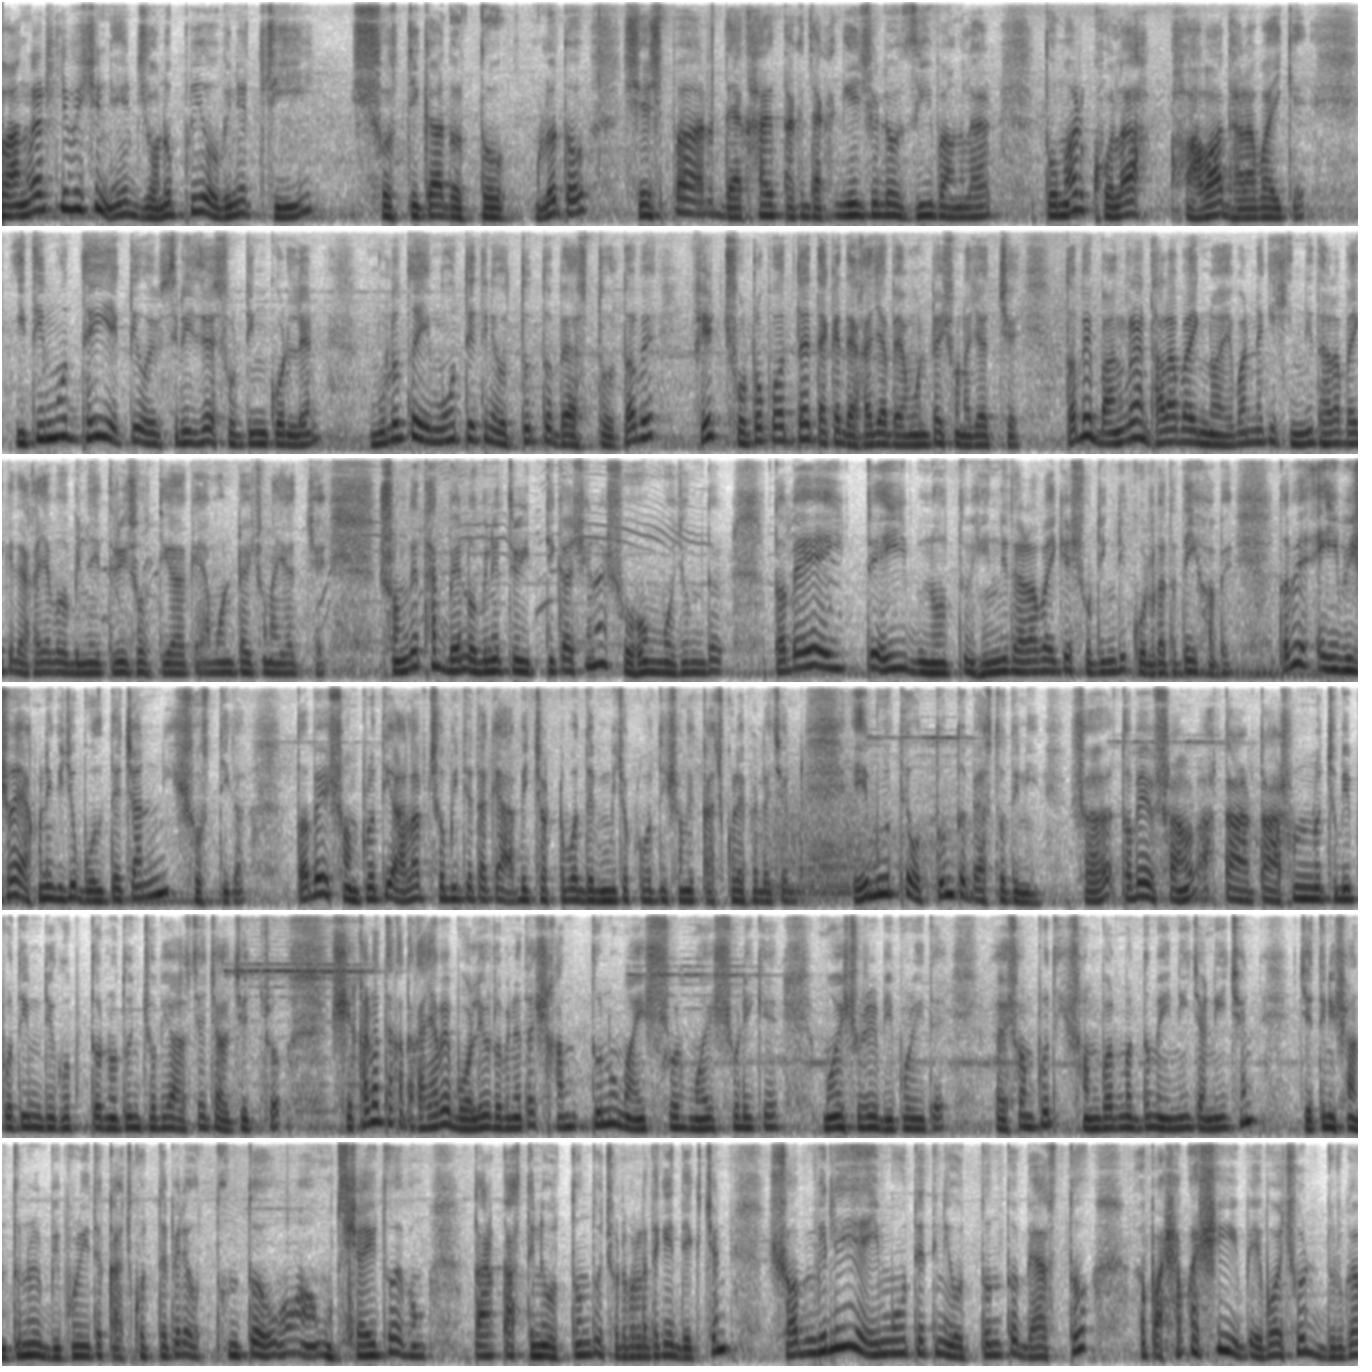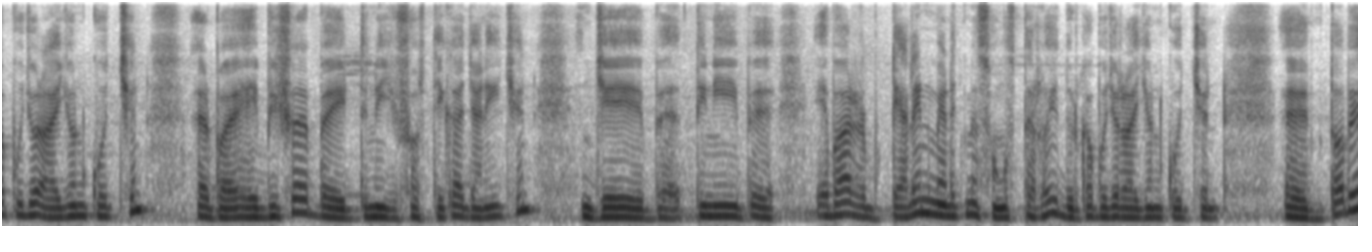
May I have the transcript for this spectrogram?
বাংলা টেলিভিশনের জনপ্রিয় অভিনেত্রী স্বস্তিকা দত্ত। মূলত শেষবার দেখা, তাকে দেখা গিয়েছিল জি বাংলার তোমার খোলা হাওয়া ধারাবাহিকে। ইতিমধ্যেই একটি ওয়েব সিরিজে শুটিং করলেন। মূলত এই মুহূর্তে তিনি অত্যন্ত ব্যস্ত, তবে ফের ছোট পর্দায় তাকে দেখা যাবে এমনটাই শোনা যাচ্ছে। তবে বাংলার ধারাবাহিক নয়, এবার নাকি হিন্দি ধারাবাহিকে দেখা যাবে অভিনেত্রী স্বস্তিকাকে, এমনটাই শোনা যাচ্ছে। সঙ্গে থাকবেন অভিনেত্রী ঋত্বিকা সেনা, সোহম মজুমদার। তবে এই এই নতুন হিন্দি ধারাবাহিকের শুটিংটি কলকাতাতেই হবে। তবে এই বিষয়ে এখনই কিছু বলতে চাননি স্বস্তিকা। তবে সম্প্রতি আলাপ ছবিতে তাকে আবির চট্টোপাধ্যায়, মিমি চক্রবর্তীর সঙ্গে কাজ করে ফেলেছেন। এই মুহূর্তে অত্যন্ত ব্যস্ত তিনি। তবে তার তার আসন্ন ছবি প্রতিমদি গুপ্ত নতুন ছবি আসছে চলচ্চিত্র সেখানে দেখা দেখা যাবে বলিউড অভিনেতা শান্তনু মহেশ্বর, মহেশ্বরীকে, মহেশ্বরীর বিপরীতে। সম্প্রতি সংবাদ মাধ্যমে ইনি জানিয়েছেন যে তিনি শান্তনুর বিপরীতে কাজ করতে পেরে অত্যন্ত উৎসাহিত এবং তার কাজ তিনি অত্যন্ত ছোটোবেলা থেকেই দেখছেন। সব মিলিয়ে এই মুহূর্তে তিনি অত্যন্ত ব্যস্ত। পাশাপাশি এবছর দুর্গাপুজোর আয়োজন করছেন। এই বিষয়ে তিনি স্বস্তিকা জানিয়েছেন যে তিনি এবার ট্যালেন্ট ম্যানেজমেন্ট সংস্থার হয়ে দুর্গাপুজোর আয়োজন করছেন। তবে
